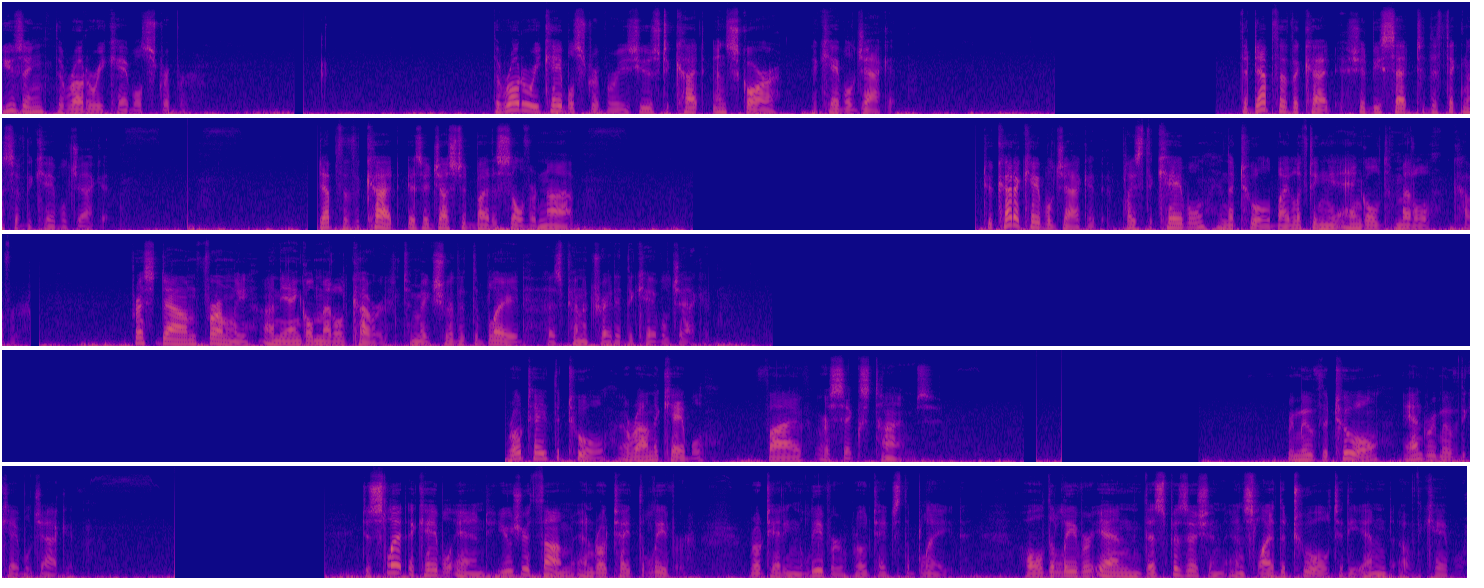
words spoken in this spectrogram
using the rotary cable stripper. The rotary cable stripper is used to cut and score a cable jacket. The depth of the cut should be set to the thickness of the cable jacket. Depth of the cut is adjusted by the silver knob. To cut a cable jacket, place the cable in the tool by lifting the angled metal cover. Press down firmly on the angled metal cover to make sure that the blade has penetrated the cable jacket. Rotate the tool around the cable five or six times. Remove the tool and remove the cable jacket. To slit a cable end, use your thumb and rotate the lever. Rotating the lever rotates the blade. Hold the lever in this position and slide the tool to the end of the cable.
